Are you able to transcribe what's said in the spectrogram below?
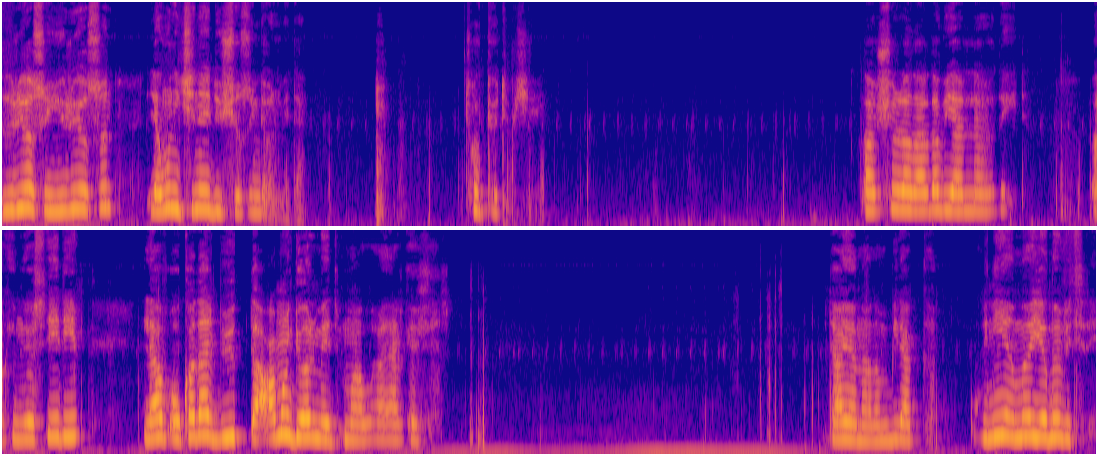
Yürüyorsun yürüyorsun. Lavın içine düşüyorsun görmeden. Çok kötü bir şey. Lav şuralarda bir yerlerdeydi. Bakın göstereyim. Lav o kadar büyüktü ama görmedim vallahi arkadaşlar. Bir daha yanalım bir dakika. Oyunu yana yana bitirelim.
